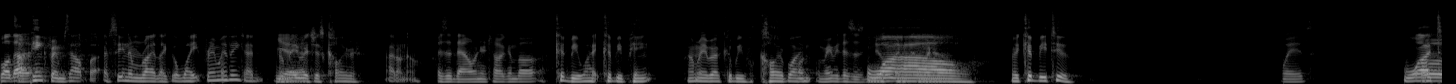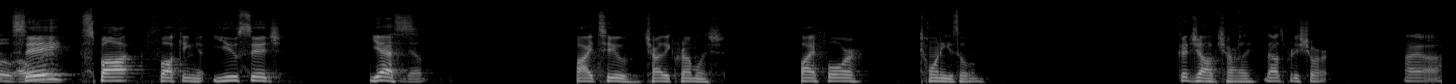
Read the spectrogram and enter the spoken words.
Well, that So- pink frame's out, but I've seen him ride like a white frame. I think, I, or maybe it's just color. I don't know. Is it that one you're talking about? Could be white, could be pink. Or maybe I could be colorblind. or maybe this is new one out. Wow, it could be too. Waves. What? Oh, See, over. spot fucking usage. Yes. Yep. Buy two, Charlie Crumlish. Buy four, 20s of them. Good job, Charlie. That was pretty short. I uh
